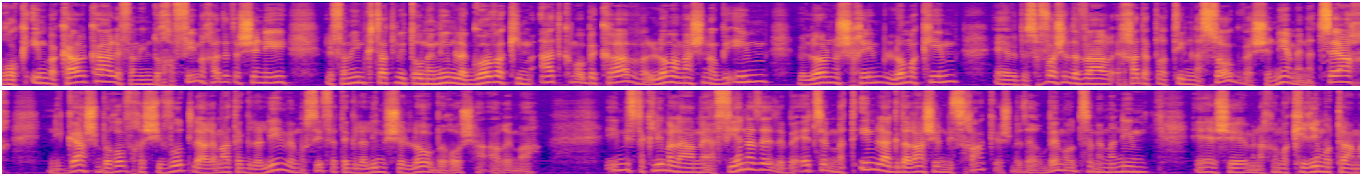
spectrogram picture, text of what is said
רוקעים בקרקע, לפעמים דוחפים אחד את השני, לפעמים קצת מתרוממים לגובה, כמעט כמו בקרב, אבל לא ממש נוגעים ולא נושכים, לא מכים, uh, ובסופו של דבר אחד הפרטים נסוג והשני המנצח ניגש ברוב חשיבות לערימת הגללים ומוסיף את הגללים שלו בראש הערימה. אם מסתכלים על המאפיין הזה, זה בעצם מתאים להגדרה של משחק, יש בזה הרבה מאוד סממנים אה, שאנחנו מכירים אותם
